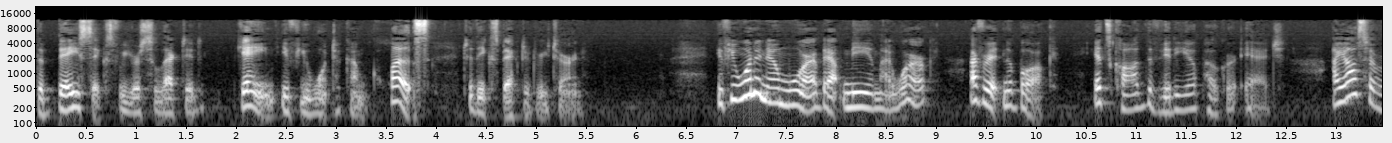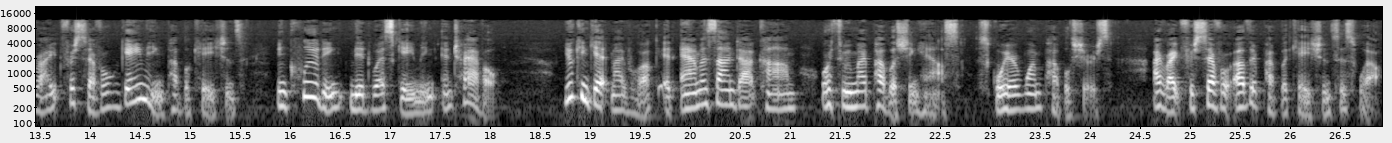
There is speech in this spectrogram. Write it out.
the basics for your selected game if you want to come close to the expected return. If you want to know more about me and my work, I've written a book. It's called The Video Poker Edge. I also write for several gaming publications, including Midwest Gaming and Travel. You can get my book at Amazon.com or through my publishing house, Square One Publishers. I write for several other publications as well.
